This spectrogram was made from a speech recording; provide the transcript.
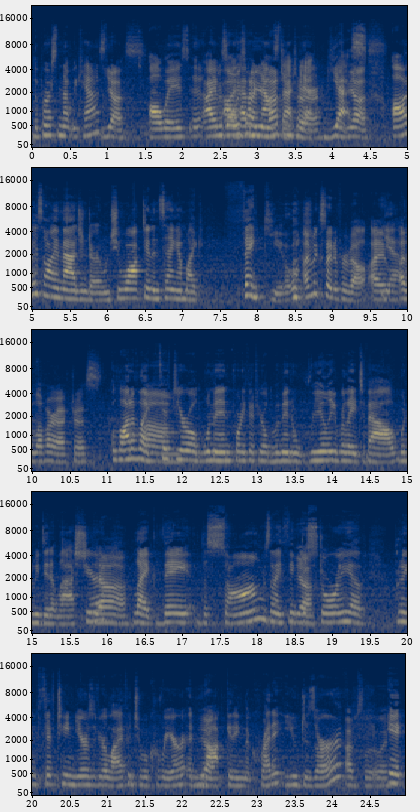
the person that we cast. Yes. Always, I, was I haven't announced that imagined yet. Yes, Yes. always how I imagined her when she walked in and sang. I'm like, thank you. I'm excited for Val. I Yeah. I love our actress. A lot of like Um, 50 year old women, 45 year old women really relate to Val when we did it last year. Yeah. Like they, the songs, and I think Yeah. the story of putting 15 years of your life into a career and Yeah. not getting the credit you deserve. Absolutely. It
